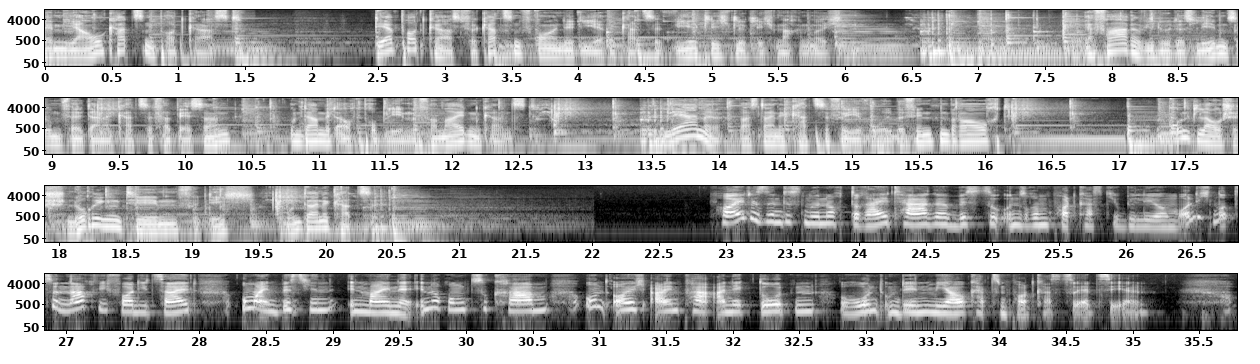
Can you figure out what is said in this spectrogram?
der Miau Katzen Podcast. Der Podcast für Katzenfreunde, die ihre Katze wirklich glücklich machen möchten. Erfahre, wie du das Lebensumfeld deiner Katze verbessern und damit auch Probleme vermeiden kannst. Lerne, was deine Katze für ihr Wohlbefinden braucht und lausche schnurrigen Themen für dich und deine Katze. Heute sind es nur noch drei Tage bis zu unserem Podcast-Jubiläum und ich nutze nach wie vor die Zeit, um ein bisschen in meine Erinnerungen zu kramen und euch ein paar Anekdoten rund um den Miau-Katzen-Podcast zu erzählen.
